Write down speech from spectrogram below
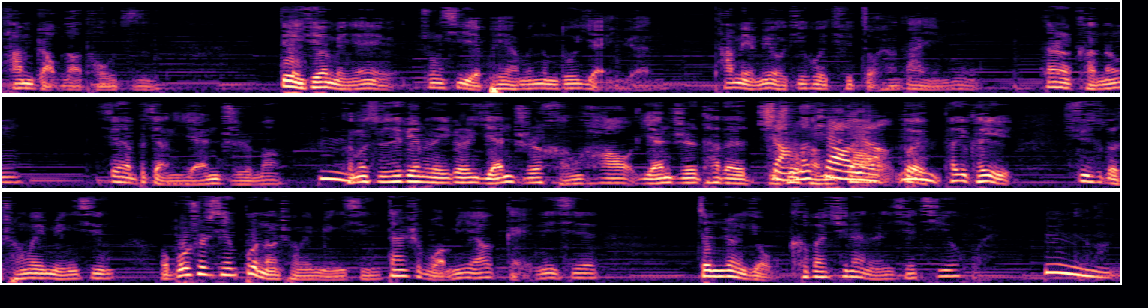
他们找不到投资。电影学院每年也中戏也培养了那么多演员，他们也没有机会去走向大荧幕。但是可能现在不讲颜值吗？嗯，可能随随便便的一个人颜值很好，颜值他的指数长得很漂亮高，对嗯他就可以迅速的成为明星。我不是说这些人不能成为明星，但是我们也要给那些真正有科班训练的人一些机会。嗯，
